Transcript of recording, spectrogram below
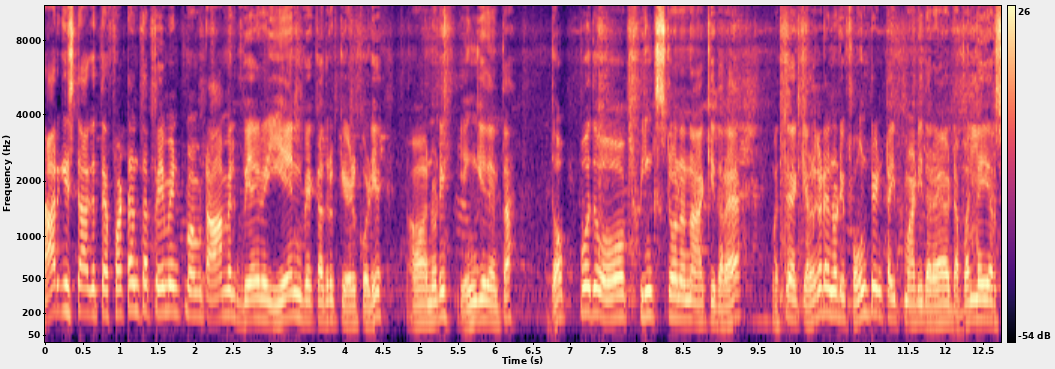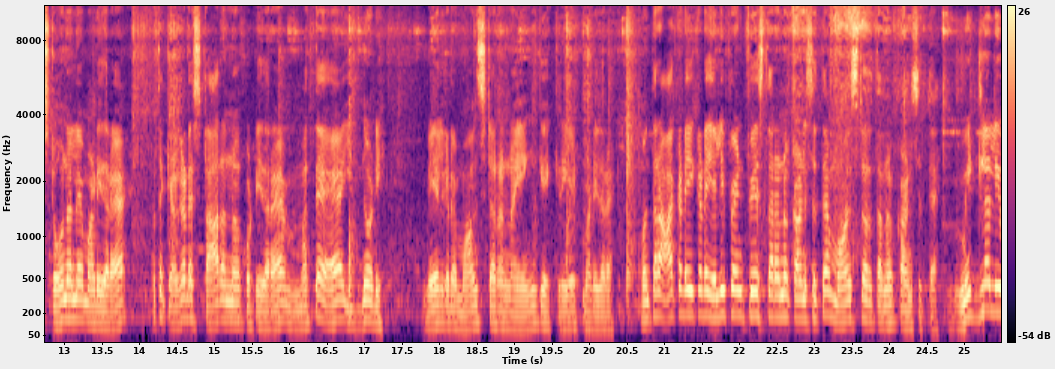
ಯಾರಿಗಿಷ್ಟ ಆಗುತ್ತೆ ಫಟ್ ಅಂತ ಪೇಮೆಂಟ್ ಮಾಡ್ಬಿಟ್ಟು ಆಮೇಲೆ ಬೇರೆ ಏನು ಬೇಕಾದರೂ ಕೇಳ್ಕೊಳ್ಳಿ. ನೋಡಿ, ಹೆಂಗಿದೆ ಅಂತ. ದಪ್ಪದು ಪಿಂಕ್ ಸ್ಟೋನನ್ನು ಹಾಕಿದ್ದಾರೆ. ಮತ್ತು ಕೆಳಗಡೆ ನೋಡಿ ಫೌಂಟೇನ್ ಟೈಪ್ ಮಾಡಿದ್ದಾರೆ, ಡಬಲ್ ಲೇಯರ್ ಸ್ಟೋನಲ್ಲೇ ಮಾಡಿದ್ದಾರೆ, ಮತ್ತು ಕೆಳಗಡೆ ಸ್ಟಾರನ್ನು ಕೊಟ್ಟಿದ್ದಾರೆ, ಮತ್ತು ಇದು ನೋಡಿ ಮೇಲ್ಗಡೆ ಮಾನ್ಸ್ಟರನ್ನು ಹೆಂಗೆ ಕ್ರಿಯೇಟ್ ಮಾಡಿದ್ದಾರೆ. ಒಂಥರ ಆ ಕಡೆ ಈ ಕಡೆ ಎಲಿಫೆಂಟ್ ಫೇಸ್ ಥರನೂ ಕಾಣಿಸುತ್ತೆ, ಮಾನ್ಸ್ಟರ್ ಥರನೂ ಕಾಣಿಸುತ್ತೆ. ಮಿಡ್ಲಲ್ಲಿ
